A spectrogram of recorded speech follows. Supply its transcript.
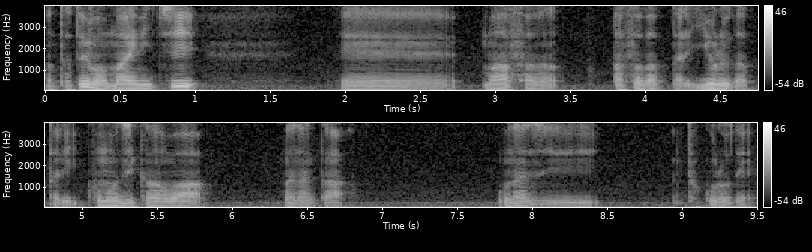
まあ、例えば毎日、えー、まあ朝、朝だったり夜だったりこの時間はまあなんか同じところで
